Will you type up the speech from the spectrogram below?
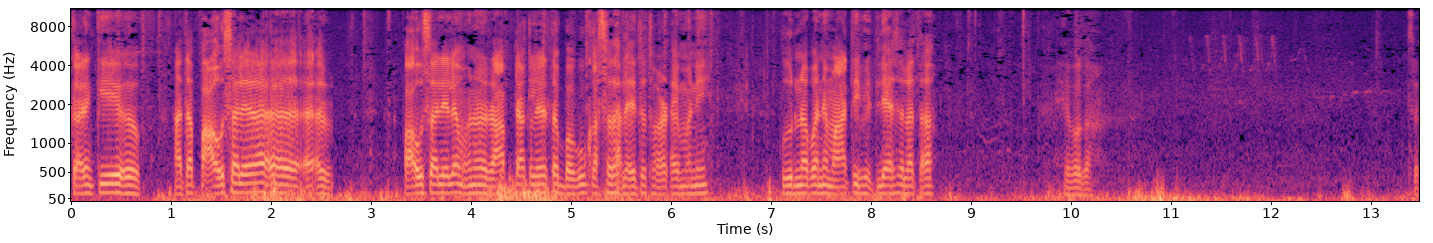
कारण की आता पाऊस आलेला पाऊस आलेला म्हणून राप टाकलेला तर बघू कसं झालं तर थोड्या टायमाने पूर्णपणे माती भेटली असेल आता. हे बघा चल.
